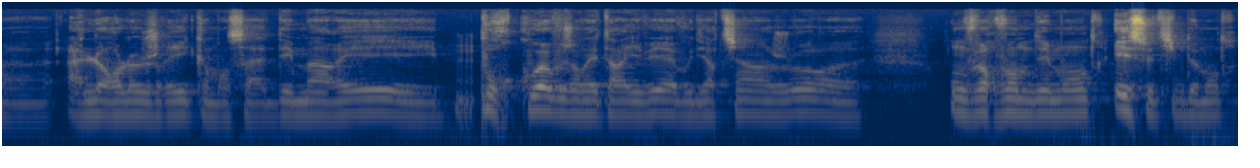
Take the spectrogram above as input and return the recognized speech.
euh, à l'horlogerie, comment ça a démarré et Mm. pourquoi vous en êtes arrivé à vous dire tiens un jour euh, on veut revendre des montres et ce type de montre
